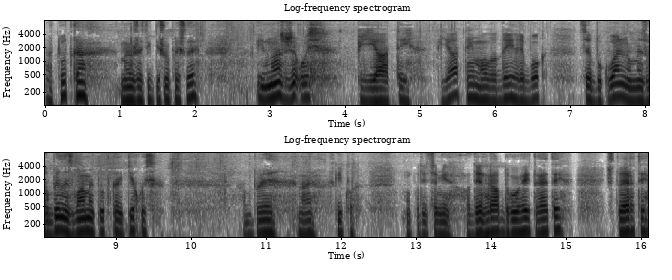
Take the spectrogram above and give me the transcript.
А тут ми вже тільки що прийшли. І в нас вже ось п'ятий. П'ятий молодий грибок. Це буквально ми зробили з вами тут якихось, аби на скільки. Ну, подивіться мені, один граб, другий, третій, четвертий.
